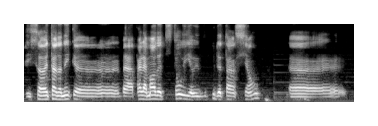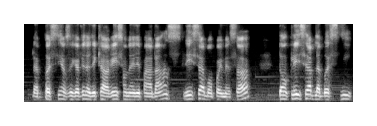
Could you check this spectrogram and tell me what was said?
Puis ça, étant donné que, ben, après la mort de Tito, il y a eu beaucoup de tensions. Euh, la Bosnie-Herzégovine a déclaré son indépendance. Les Serbes n'ont pas aimé ça. Donc, les Serbes de la Bosnie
